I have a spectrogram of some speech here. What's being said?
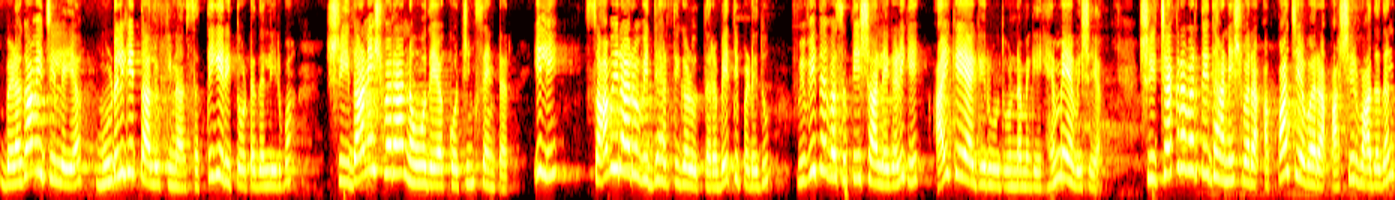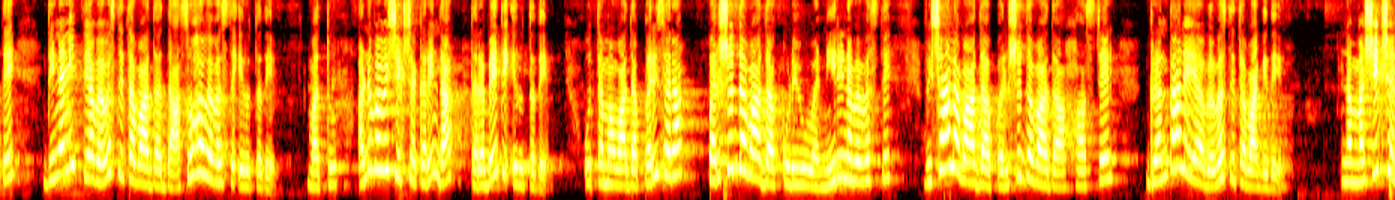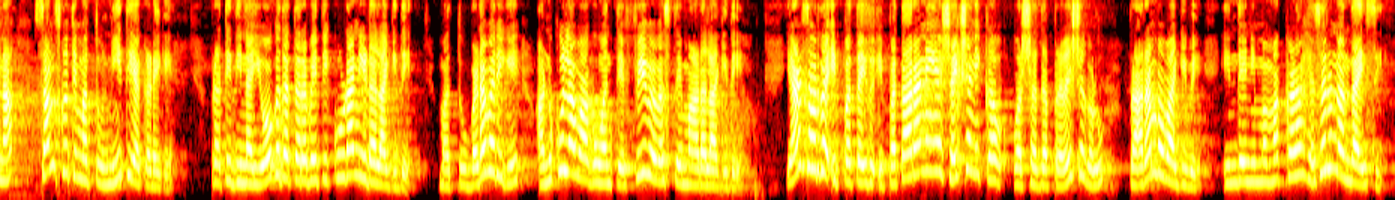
ಬೆಳಗಾವಿ ಜಿಲ್ಲೆಯ ಮೂಡಲ್ಗಿ ತಾಲೂಕಿನ ಸತ್ತಿಗೆರಿ ತೋಟದಲ್ಲಿರುವ ಶ್ರೀ ದಾನೇಶ್ವರ ನವೋದಯ ಕೋಚಿಂಗ್ ಸೆಂಟರ್. ಇಲ್ಲಿ ಸಾವಿರಾರು ವಿದ್ಯಾರ್ಥಿಗಳು ತರಬೇತಿ ಪಡೆದು ವಿವಿಧ ವಸತಿ ಶಾಲೆಗಳಿಗೆ ಆಯ್ಕೆಯಾಗಿರುವುದು ನಮಗೆ ಹೆಮ್ಮೆಯ ವಿಷಯ. ಶ್ರೀ ಚಕ್ರವರ್ತಿ ದಾನೇಶ್ವರ ಅಪ್ಪಾಜಿಯವರ ಆಶೀರ್ವಾದದಂತೆ ದಿನನಿತ್ಯ ವ್ಯವಸ್ಥಿತವಾದ ದಾಸೋಹ ವ್ಯವಸ್ಥೆ ಇರುತ್ತದೆ ಮತ್ತು ಅನುಭವಿ ಶಿಕ್ಷಕರಿಂದ ತರಬೇತಿ ಇರುತ್ತದೆ. ಉತ್ತಮವಾದ ಪರಿಸರ ಪರಿಶುದ್ಧವಾದ ಕುಡಿಯುವ ನೀರಿನ ವ್ಯವಸ್ಥೆ, ವಿಶಾಲವಾದ ಪರಿಶುದ್ಧವಾದ ಹಾಸ್ಟೆಲ್, ಗ್ರಂಥಾಲಯ ವ್ಯವಸ್ಥಿತವಾಗಿದೆ. ನಮ್ಮ ಶಿಕ್ಷಣ, ಸಂಸ್ಕೃತಿ ಮತ್ತು ನೀತಿಯ ಕಡೆಗೆ ಪ್ರತಿದಿನ ಯೋಗದ ತರಬೇತಿ ಕೂಡ ನೀಡಲಾಗಿದೆ ಮತ್ತು ಬಡವರಿಗೆ ಅನುಕೂಲವಾಗುವಂತೆ ಫೀ ವ್ಯವಸ್ಥೆ ಮಾಡಲಾಗಿದೆ. ಎರಡು ಸಾವಿರದ ಇಪ್ಪತ್ತೈದು ಇಪ್ಪತ್ತಾರನೆಯ ಶೈಕ್ಷಣಿಕ ವರ್ಷದ ಪ್ರವೇಶಗಳು ಪ್ರಾರಂಭವಾಗಿವೆ. ಹಿಂದೆ ನಿಮ್ಮ ಮಕ್ಕಳ ಹೆಸರು ನೋಂದಾಯಿಸಿ.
